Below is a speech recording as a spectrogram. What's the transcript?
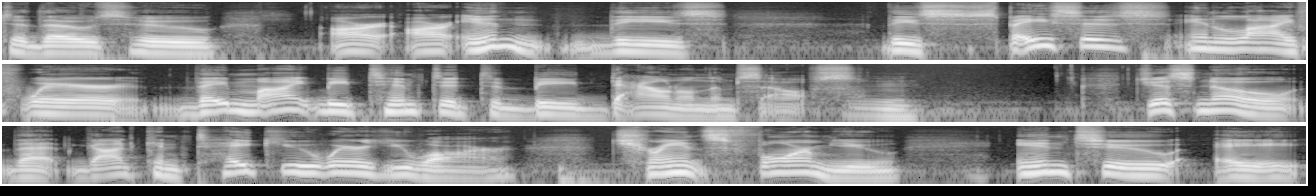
to those who are are in these these spaces in life where they might be tempted to be down on themselves. Hmm. Just know that God can take you where you are, transform you into a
